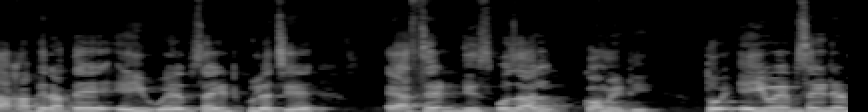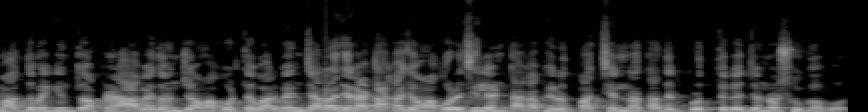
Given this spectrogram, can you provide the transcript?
টাকা ফেরাতে এই ওয়েবসাইট খুলেছে অ্যাসেট ডিসপোজাল কমিটি। তো এই ওয়েবসাইটের মাধ্যমে কিন্তু আপনারা আবেদন জমা করতে পারবেন। যারা যারা টাকা জমা করেছিলেন, টাকা ফেরত পাচ্ছেন না, তাদের প্রত্যেকের জন্য সুখবর।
